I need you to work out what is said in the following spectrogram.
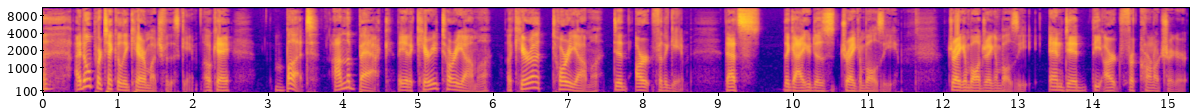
I don't particularly care much for this game, okay? But on the back, they had Akira Toriyama. Akira Toriyama did art for the game. That's the guy who does Dragon Ball Z. Dragon Ball, Dragon Ball Z. And did the art for Chrono Trigger.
